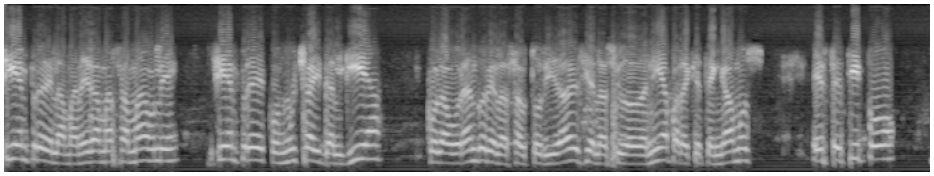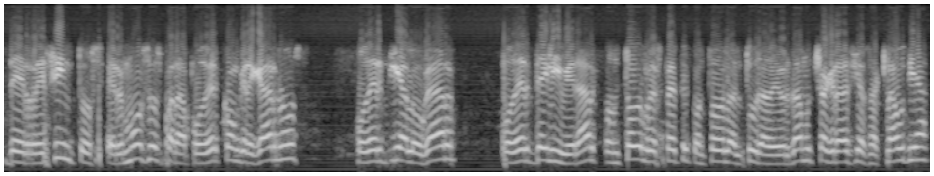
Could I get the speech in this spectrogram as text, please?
siempre de la manera más amable, siempre con mucha hidalguía, colaborándole a las autoridades y a la ciudadanía para que tengamos este tipo de recintos hermosos para poder congregarnos poder dialogar, poder deliberar con todo el respeto y con toda la altura. De verdad, muchas gracias a Claudia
